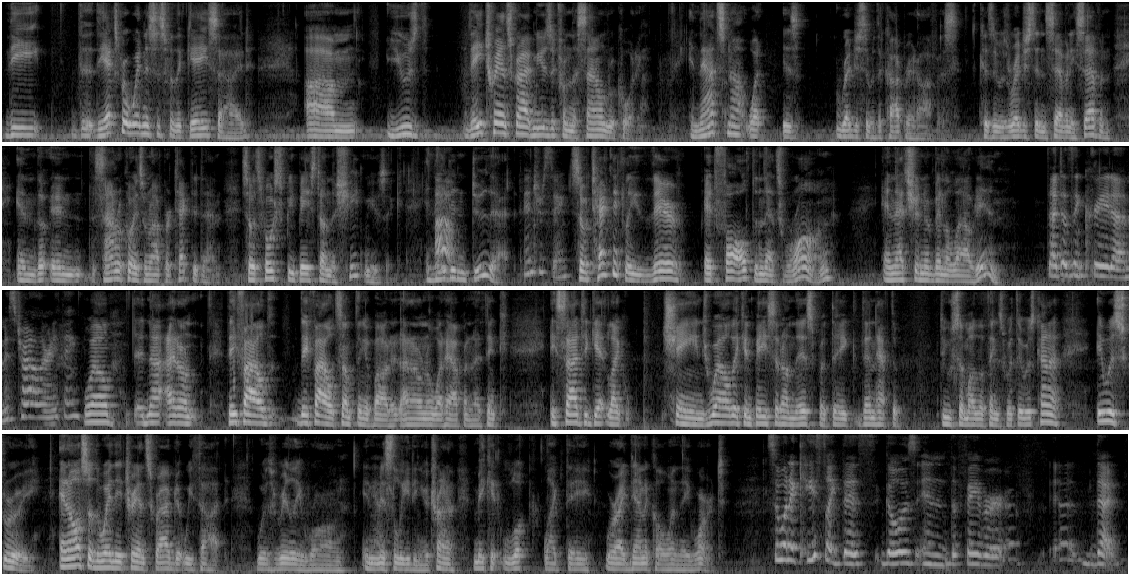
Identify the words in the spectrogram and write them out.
the the, the expert witnesses for the Gaye side um, used they transcribed music from the sound recording, and that's not what is registered with the Copyright Office because it was registered in '77, and the and the sound recordings were not protected then. So it's supposed to be based on the sheet music, and they Oh. didn't do that. Interesting. So technically, they're at fault and that's wrong, and that shouldn't have been allowed in. That doesn't create a mistrial or anything. Well, not, I don't. They filed they filed something about it. I don't know what happened. I think it's sad to get like change. Well, they can base it on this, but they then have to do some other things with it. It was kind of it was screwy, and also the way they transcribed it, we thought was really wrong and Yeah. misleading. You're trying to make it look like they were identical when they weren't. So when a case like this goes in the favor of, uh, that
